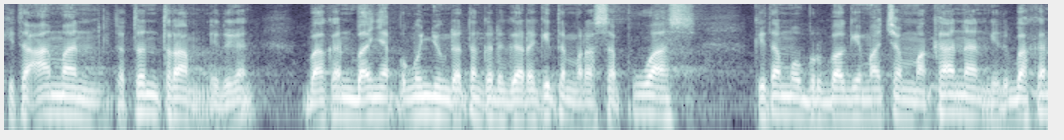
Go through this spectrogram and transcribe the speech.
kita aman, kita tentram gitu kan. Bahkan banyak pengunjung datang ke negara kita merasa puas kita mau berbagai macam makanan gitu. Bahkan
